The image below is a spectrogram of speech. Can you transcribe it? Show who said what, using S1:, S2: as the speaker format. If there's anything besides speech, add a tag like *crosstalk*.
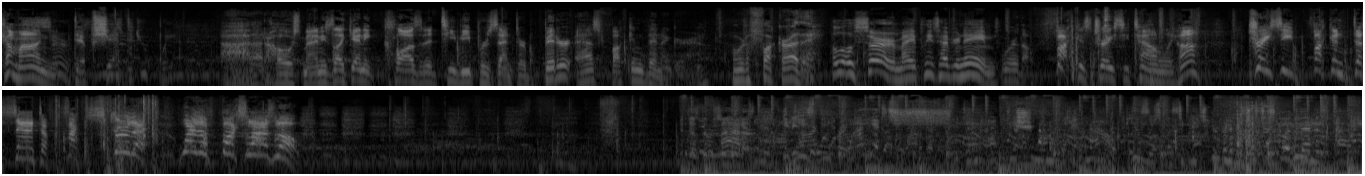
S1: Come on, you dipshit. Ah, that host, man, he's like any closeted TV presenter, bitter as fucking vinegar.
S2: Where the fuck are they?
S3: Hello, sir. May I please have your name?
S1: Where the fuck is Tracey Townley, huh? Tracey fucking DeSanta. Fuck, screw that! Where the fuck's Lazlow?
S4: It doesn't matter.
S5: All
